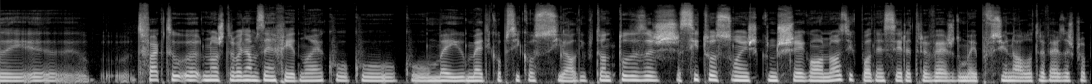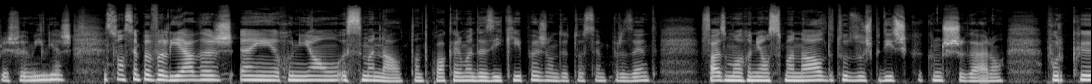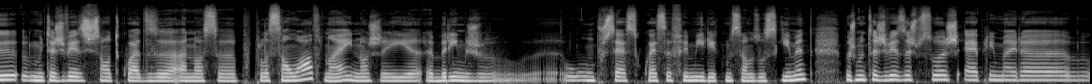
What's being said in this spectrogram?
de facto, nós trabalhamos em rede, não é? Com, com, com o meio médico-psicossocial e, portanto, todas as situações que nos chegam a nós e que podem ser através do meio profissional ou através das próprias famílias, são sempre avaliadas em reunião semanal. Portanto, qualquer uma das equipas onde eu estou sempre presente faz uma reunião semanal de todos os pedidos pedidos que, que, nos chegaram, porque muitas vezes são adequados à nossa população-alvo, não é? E nós aí abrimos um processo com essa família e começamos o seguimento, mas muitas vezes as pessoas é a primeira,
